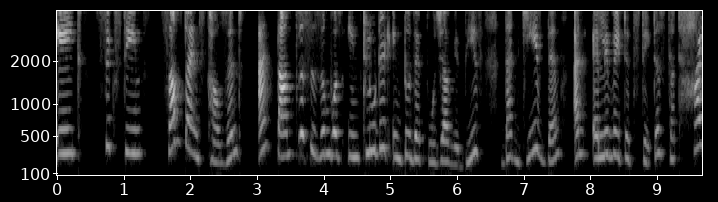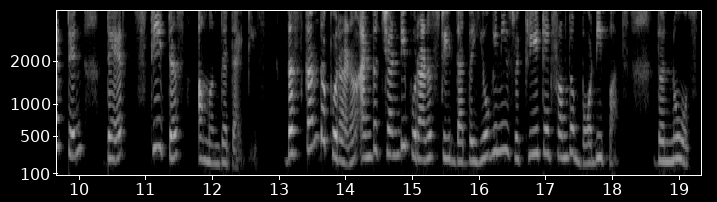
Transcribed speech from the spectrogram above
8, 16, sometimes 1000, and Tantricism was included into their puja vidhis that gave them an elevated status that heightened their status among the deities. The Skanda Purana and the Chandi Purana state that the yoginis were created from the body parts, the nose,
